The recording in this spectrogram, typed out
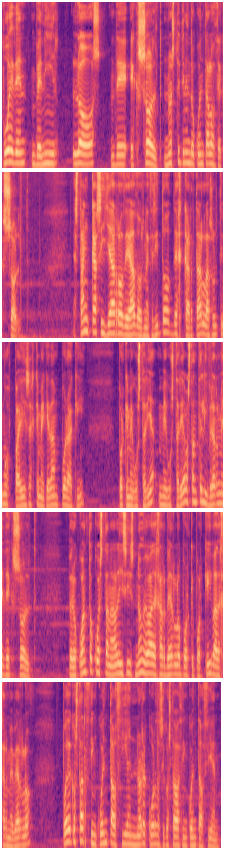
Pueden venir los de Exalt. No estoy teniendo en cuenta los de Exalt. Están casi ya rodeados. Necesito descartar los últimos países que me quedan por aquí. Porque me gustaría, me gustaría bastante librarme de Exalt. Pero cuánto cuesta análisis no me va a dejar verlo porque ¿por qué iba a dejarme verlo? Puede costar 50 o 100, no recuerdo si costaba 50 o 100.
